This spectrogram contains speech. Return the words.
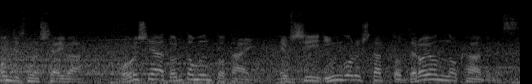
本日の試合はボルシア・ドルトムント対 FC インゴルシュタット04のカードです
